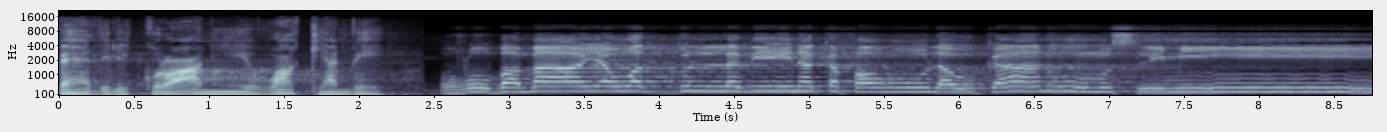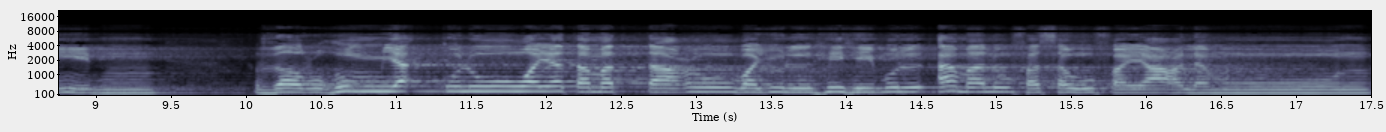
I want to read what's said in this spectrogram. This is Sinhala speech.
පැහැදිලි කුරාණයේ වාක්‍යයන් වේ ربما يود الذين كفروا لو كانوا مسلمين ذرهم يأكلوا ويتمتعوا ويلههم الأمل فسوف يعلمون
